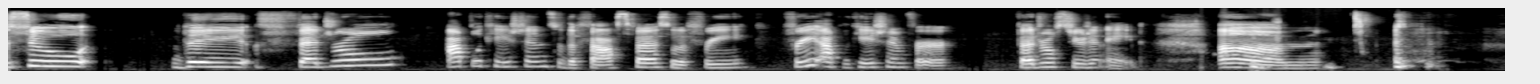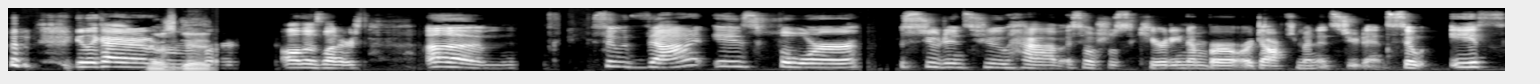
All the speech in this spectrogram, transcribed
So the federal application, so the FAFSA, so the free free application for federal student aid. Um, you're like, I don't remember good. all those letters. Um, so that is for students who have a social security number or documented students. So if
